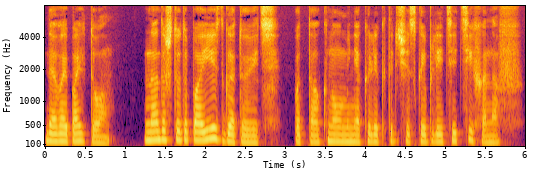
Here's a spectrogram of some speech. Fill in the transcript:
Давай пальто. Надо что-то поесть готовить подтолкнул меня к электрической плите Тихонов.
